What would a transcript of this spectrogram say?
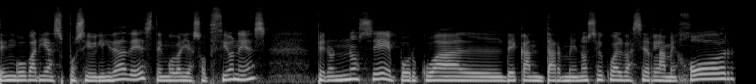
tengo varias posibilidades, tengo varias opciones, pero no sé por cuál decantarme, no sé cuál va a ser la mejor,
